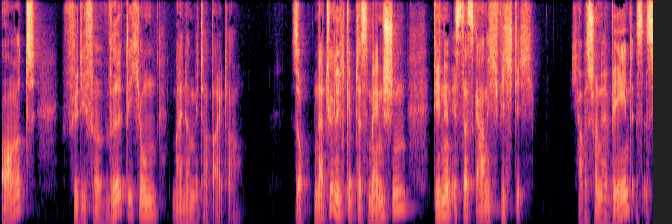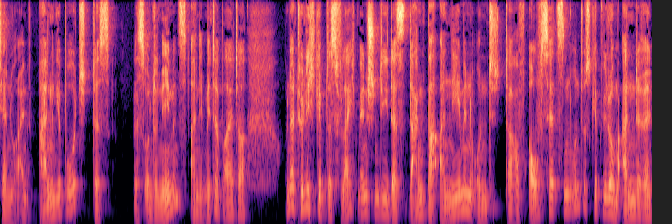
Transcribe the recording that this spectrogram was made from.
Ort für die Verwirklichung meiner Mitarbeiter. So, natürlich gibt es Menschen, denen ist das gar nicht wichtig. Ich habe es schon erwähnt, es ist ja nur ein Angebot des, des Unternehmens an die Mitarbeiter. Und natürlich gibt es vielleicht Menschen, die das dankbar annehmen und darauf aufsetzen. Und es gibt wiederum andere,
